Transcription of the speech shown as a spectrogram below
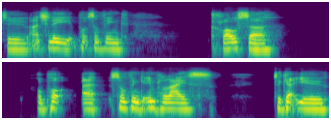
to actually put something closer or put uh, something in place to get you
